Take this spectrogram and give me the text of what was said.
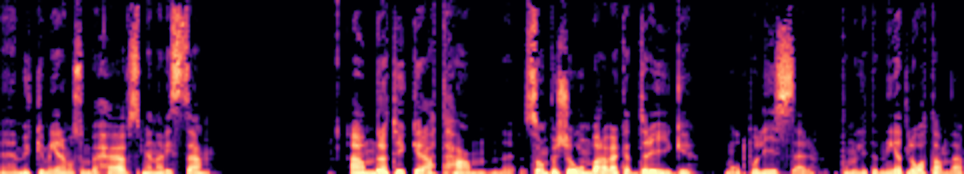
Eh, mycket mer än vad som behövs, menar vissa. Andra tycker att han som person bara verkar dryg mot poliser, att han är lite nedlåtande.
